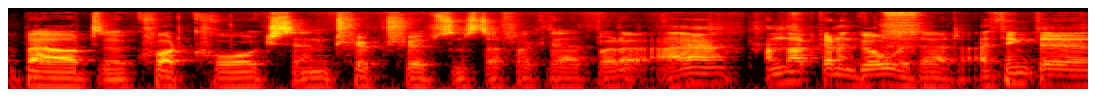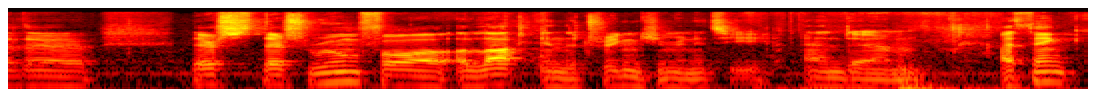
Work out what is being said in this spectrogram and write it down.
about uh, quad corks and trip trips and stuff like that but uh, I I'm not gonna go with that. I think the the there's there's room for a lot in the tricking community and um, I think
